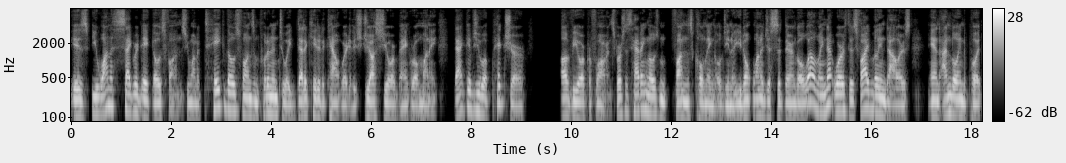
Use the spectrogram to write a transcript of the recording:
is you want to segregate those funds. You want to take those funds and put it into a dedicated account where it is just your bankroll money. That gives you a picture of your performance versus having those funds commingled. You know, you don't want to just sit there and go, well, my net worth is $5 million and I'm going to put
